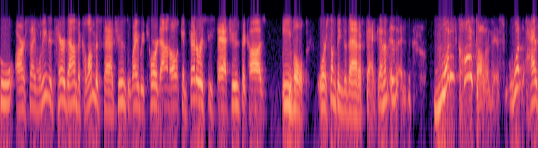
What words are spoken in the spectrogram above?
who are saying, well, we need to tear down the Columbus statues the way we tore down all the Confederacy statues because evil or something to that effect. And uh, what has caused all of this? What has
